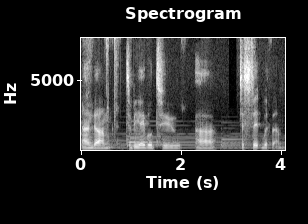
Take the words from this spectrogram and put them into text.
And um, to be able to uh, to sit with them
